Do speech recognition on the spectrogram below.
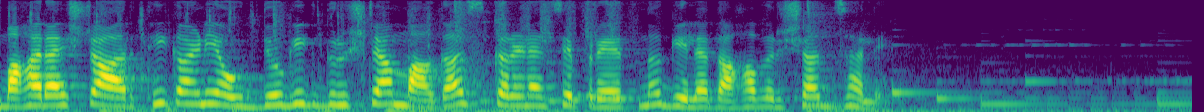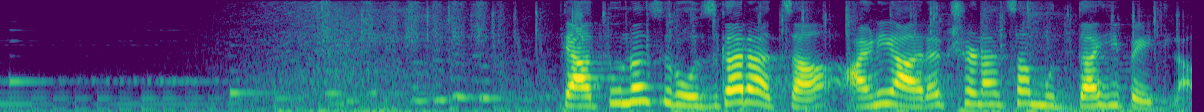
महाराष्ट्र आर्थिक आणि औद्योगिकदृष्ट्या मागास करण्याचे प्रयत्न गेल्या दहा वर्षात झाले. त्यातूनच रोजगाराचा आणि आरक्षणाचा मुद्दाही पेटला.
